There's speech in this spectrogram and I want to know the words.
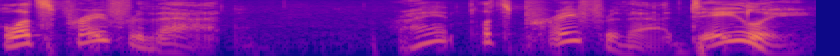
Well, let's pray for that, right? Let's pray for that daily.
